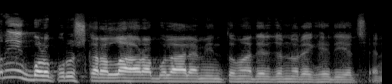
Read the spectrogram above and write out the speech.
অনেক বড় পুরস্কার আল্লাহ রাবুল আলমিন তোমাদের জন্য রেখে দিয়েছেন।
